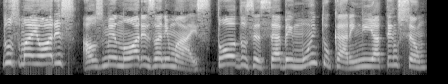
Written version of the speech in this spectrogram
Dos maiores aos menores animais, todos recebem muito carinho e atenção.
